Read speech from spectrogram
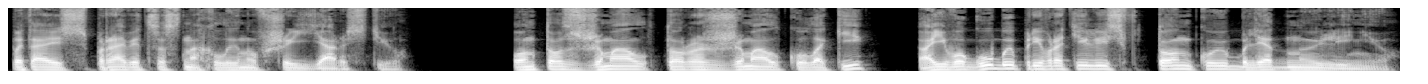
пытаясь справиться с нахлынувшей яростью. Он то сжимал, то разжимал кулаки, а его губы превратились в тонкую бледную линию.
